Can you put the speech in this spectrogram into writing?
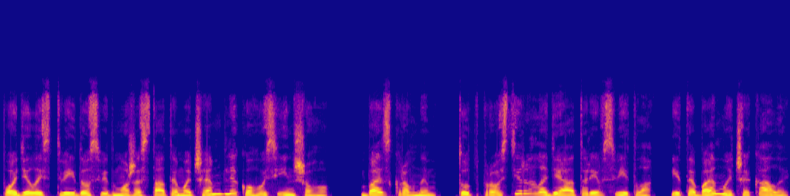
Поділись твій досвід може стати мечем для когось іншого. Безкровним. Тут простір гладіаторів світла, і тебе ми чекали.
